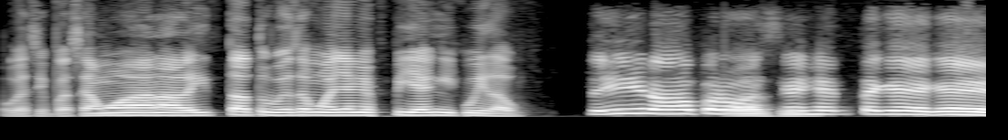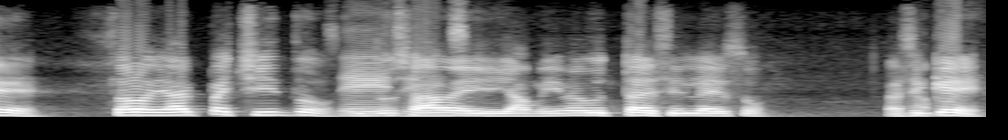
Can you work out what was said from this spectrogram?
Porque si fuésemos analistas, tuviésemos allá en ESPN y cuidado. Sí, no, pero Ah, es que hay gente que, que se lo lleva el pechito. Sí, y tú sí, sabes, sí. y a mí me gusta decirle eso. Así que.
